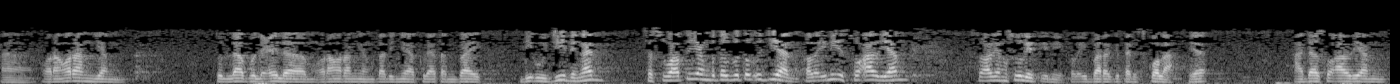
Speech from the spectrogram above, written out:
Nah, orang-orang yang tulabul ilm, orang-orang yang tadinya kelihatan baik, diuji dengan sesuatu yang betul-betul ujian. Kalau ini soal yang soal yang sulit ini, kalau ibarat kita di sekolah, ya. Ada soal yang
